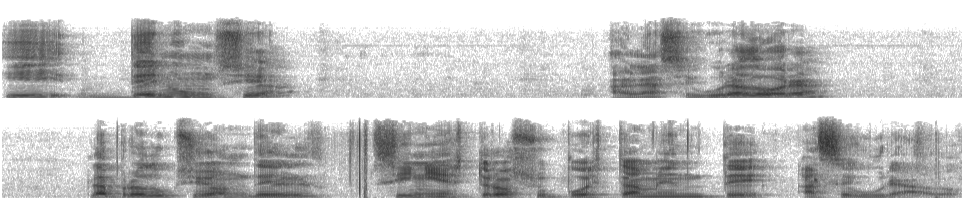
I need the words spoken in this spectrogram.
y denuncia a la aseguradora la producción del siniestro supuestamente asegurado.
